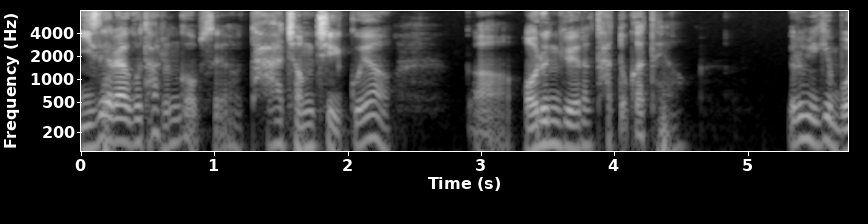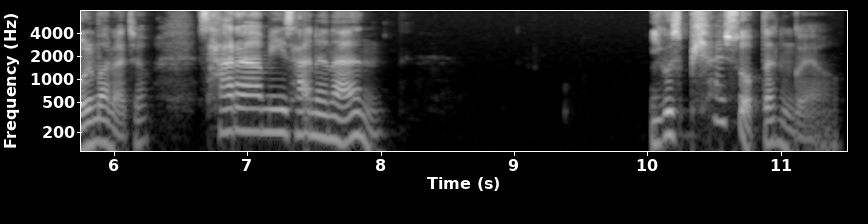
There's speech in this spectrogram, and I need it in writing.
2세라고 다른 거 없어요. 다 정치 있고요. 어, 어른 교회랑 다 똑같아요. 여러분 이게 뭘 말하죠? 사람이 사는 한 이것을 피할 수 없다는 거예요.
